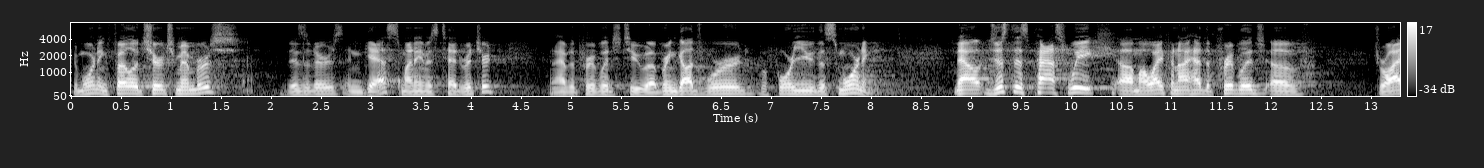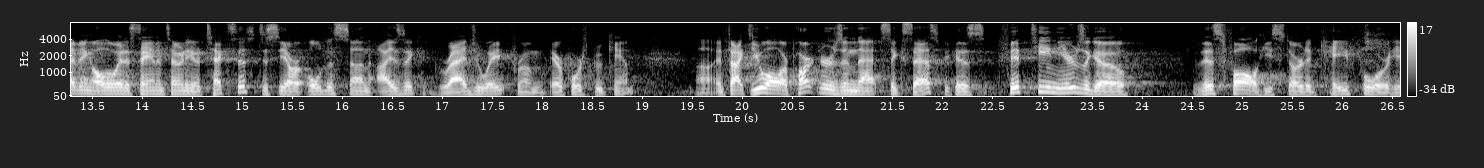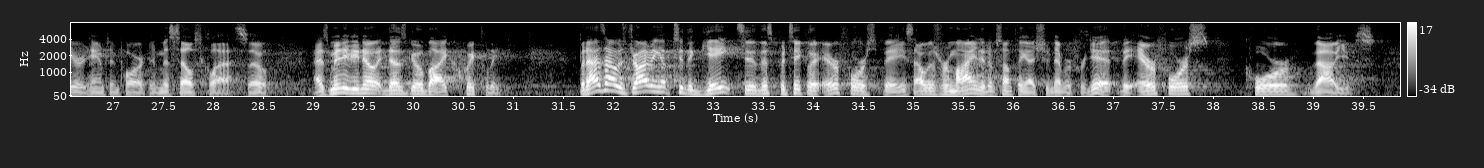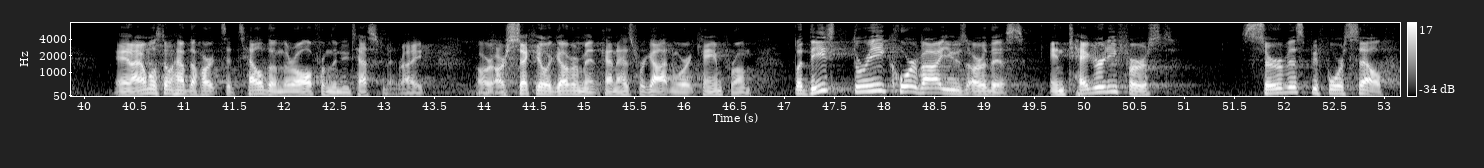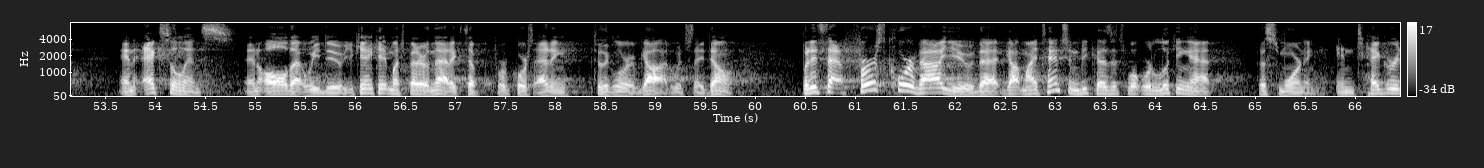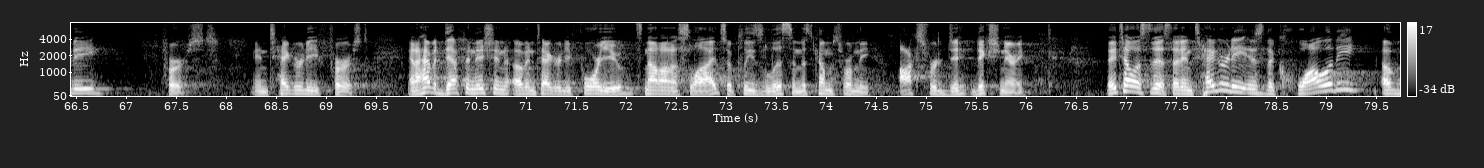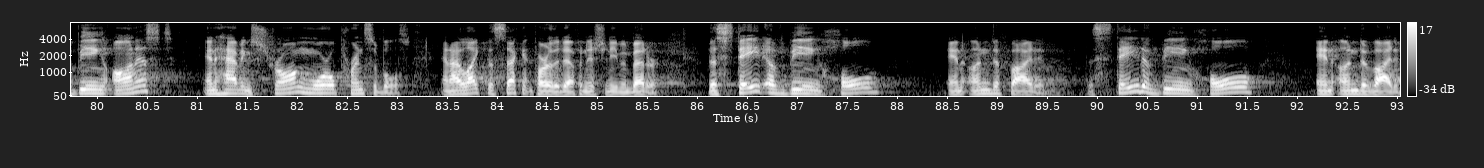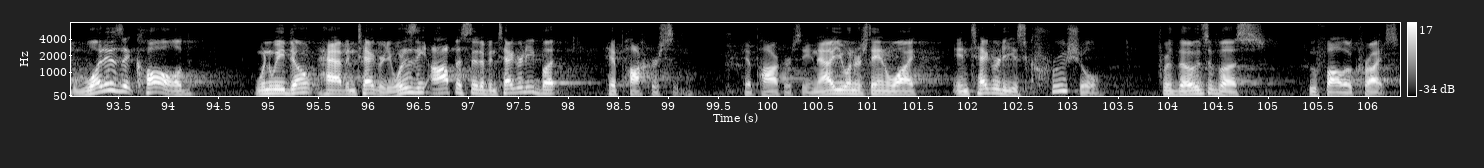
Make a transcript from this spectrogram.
Good morning, fellow church members, visitors, and guests. My name is Ted Richard, and I have the privilege to uh, bring God's Word before you this morning. Now, just this past week, uh, my wife and I had the privilege of driving all the way to San Antonio, Texas, to see our oldest son, Isaac, graduate from Air Force boot camp. Uh, in fact, you all are partners in that success because 15 years ago, this fall, he started K4 here at Hampton Park in Miss Self's class. So, as many of you know, it does go by quickly. But as I was driving up to the gate to this particular Air Force base, I was reminded of something I should never forget the Air Force core values. And I almost don't have the heart to tell them they're all from the New Testament, right? Our, our secular government kind of has forgotten where it came from. But these three core values are this integrity first, service before self, and excellence in all that we do. You can't get much better than that, except for, of course, adding to the glory of God, which they don't. But it's that first core value that got my attention because it's what we're looking at this morning integrity first. Integrity first. And I have a definition of integrity for you. It's not on a slide, so please listen. This comes from the Oxford Di- Dictionary. They tell us this that integrity is the quality of being honest and having strong moral principles. And I like the second part of the definition even better the state of being whole and undivided. The state of being whole and undivided. What is it called when we don't have integrity? What is the opposite of integrity but hypocrisy? Hypocrisy. And now you understand why integrity is crucial for those of us who follow Christ.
